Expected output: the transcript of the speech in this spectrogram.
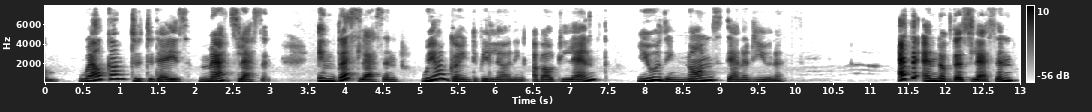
Welcome. Welcome to today's maths lesson. In this lesson, we are going to be learning about length using non-standard units. At the end of this lesson,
